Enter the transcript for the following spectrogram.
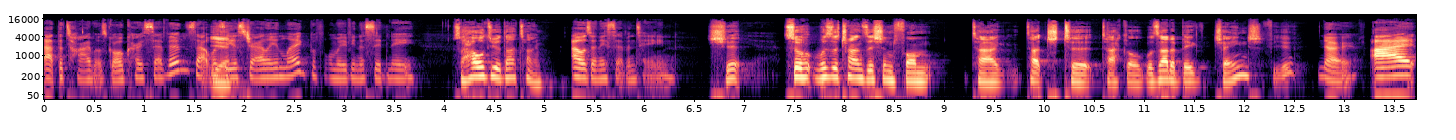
at the time, it was Gold Coast Sevens. That was Yeah. the Australian leg before moving to Sydney. So how old were you at that time? I was only 17. Shit. So was the transition from tag touch to tackle was that a big change for you? No, I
